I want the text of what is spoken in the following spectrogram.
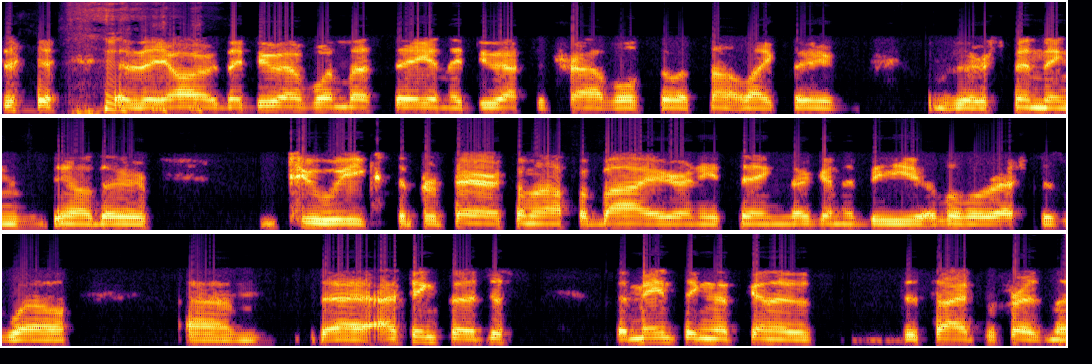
they are. They do have one less day, and they do have to travel. So it's not like they they're spending you know their two weeks to prepare coming off a bye or anything. They're going to be a little rest as well. Um, I think the just the main thing that's going to decide for Fresno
